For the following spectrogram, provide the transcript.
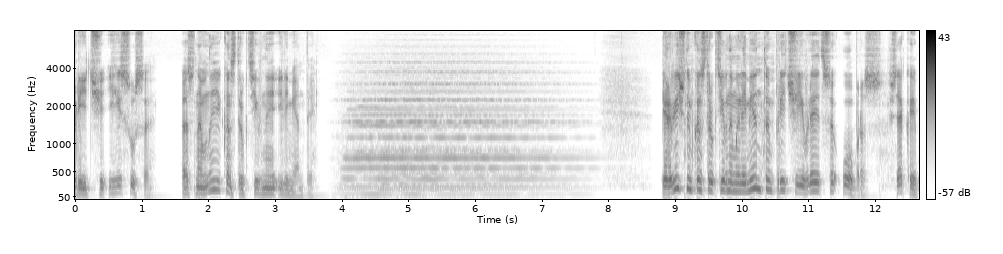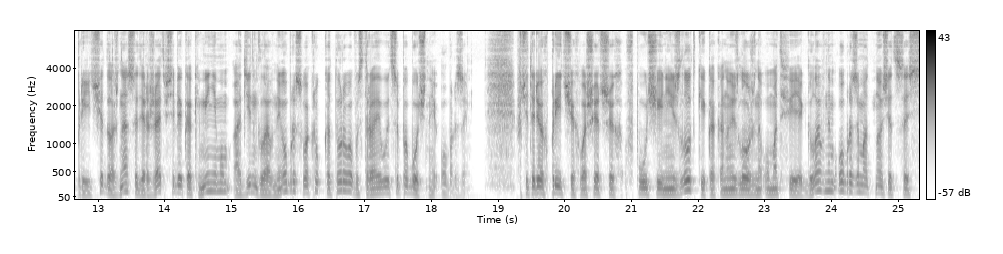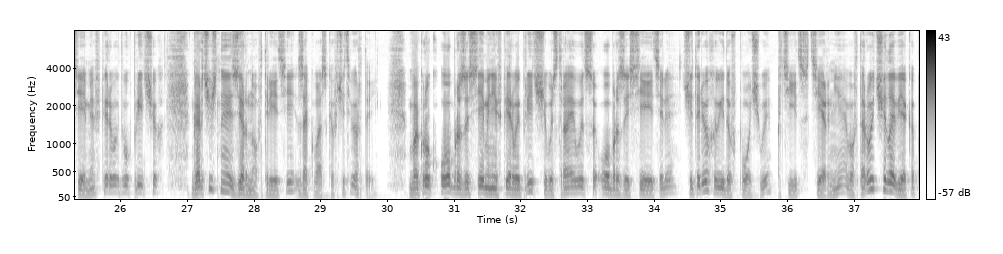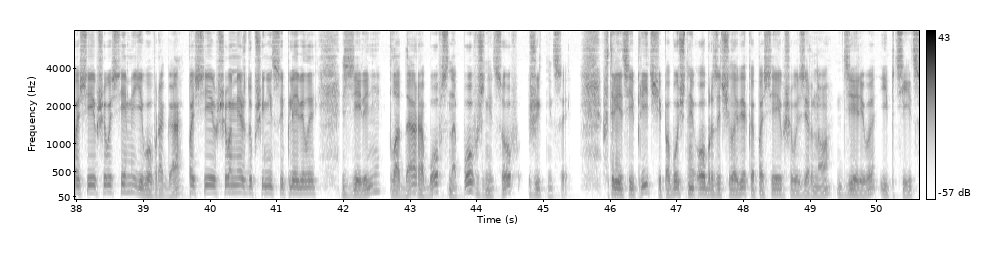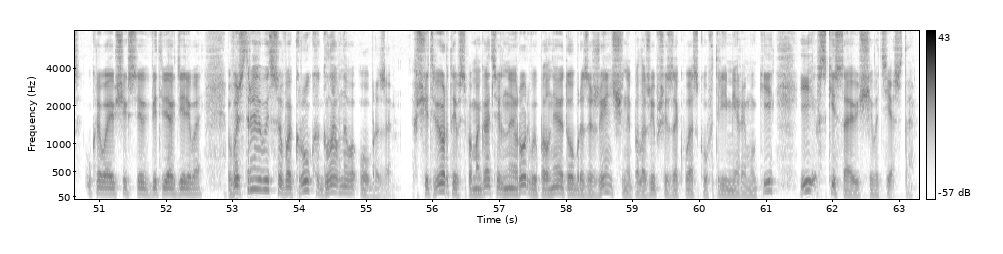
Притчи Иисуса. Основные конструктивные элементы. Первичным конструктивным элементом притчи является образ. Всякая притча должна содержать в себе как минимум один главный образ, вокруг которого выстраиваются побочные образы. В четырех притчах, вошедших в поучение из лодки, как оно изложено у Матфея, главным образом относятся семя в первых двух притчах, горчичное зерно в третьей, закваска в четвертой. Вокруг образа семени в первой притче выстраиваются образы сеятеля, четырех видов почвы, птиц, терния, во второй — человека, посеявшего семя, его врага, посеявшего между пшеницей плевелы, зелени, плода, рабов, снопов, жнецов, житницы. В третьей притче побочные образы человека, посеявшего зерно, дерева и птиц, укрывающихся в ветвях дерева, выстраиваются вокруг главного образа. В четвертой вспомогательную роль выполняют образы женщины, положившей закваску в три меры муки и вскисающего теста.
